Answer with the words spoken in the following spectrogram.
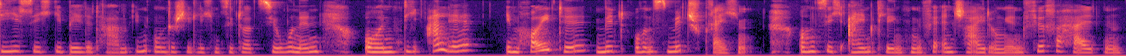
die sich gebildet haben in unterschiedlichen Situationen und die alle im Heute mit uns mitsprechen und sich einklinken für Entscheidungen, für Verhalten.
